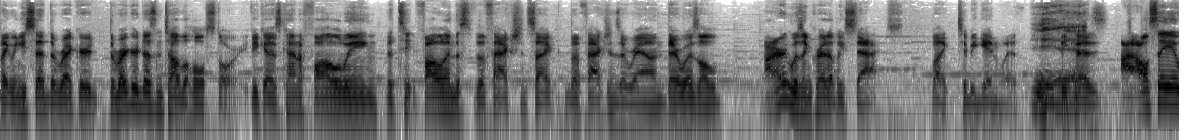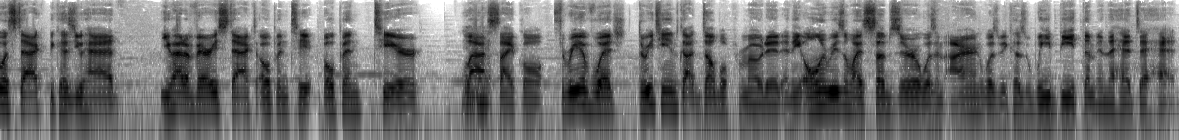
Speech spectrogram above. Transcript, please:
like when you said the record, the record doesn't tell the whole story because kind of following the t- following the, the faction site, the factions around, there was a Iron was incredibly stacked, like to begin with. Yeah, Because I'll say it was stacked because you had you had a very stacked open tier open tier mhm. last cycle, three of which three teams got double promoted, and the only reason why Sub Zero was in Iron was because we beat them in the head to head.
